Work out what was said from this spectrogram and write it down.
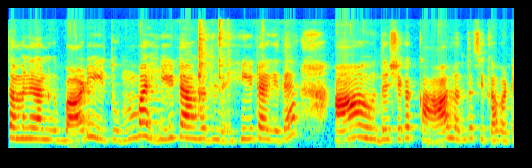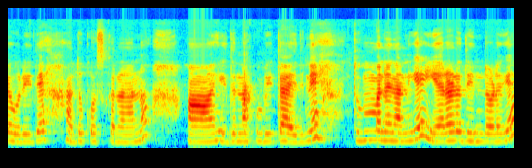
ಸಾಮಾನ್ಯ ನನಗೆ ಬಾಡಿ ತುಂಬ ಹೀಟ್ ಆಗೋದಿದೆ ಹೀಟಾಗಿದೆ ಆ ಉದ್ದೇಶಕ್ಕೆ ಕಾಲಂತೂ ಸಿಕ್ಕಾಪಟ್ಟೆ ಉರಿದೆ. ಅದಕ್ಕೋಸ್ಕರ ನಾನು ಇದನ್ನು ಕುಡಿತಾ ಇದ್ದೀನಿ. ತುಂಬಾ ನನಗೆ ಎರಡು ದಿನದೊಳಗೆ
